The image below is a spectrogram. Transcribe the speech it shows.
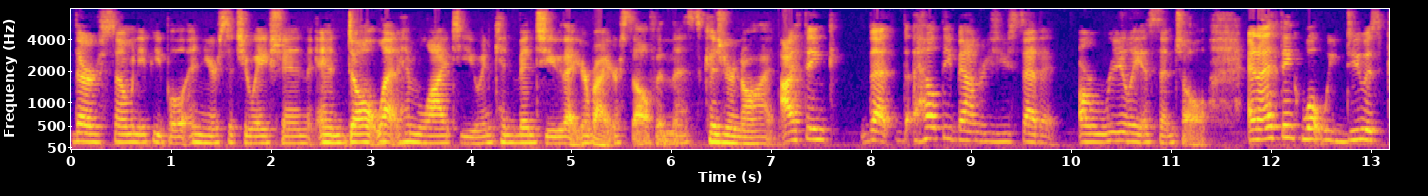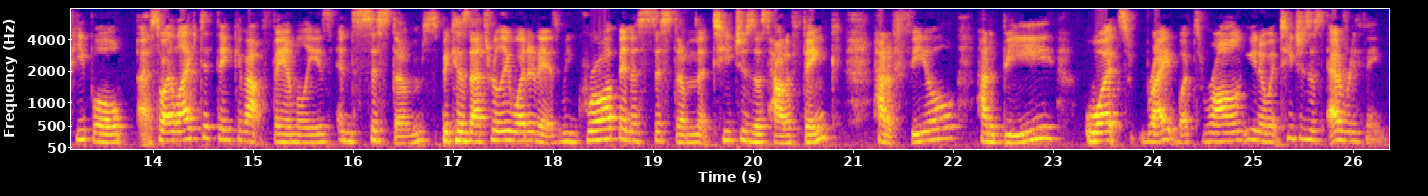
there are so many people in your situation, and don't let him lie to you and convince you that you're by yourself in this because you're not. I think that healthy boundaries, you said it are really essential. And I think what we do as people, uh, so I like to think about families and systems because that's really what it is. We grow up in a system that teaches us how to think, how to feel, how to be, what's right, what's wrong. You know, it teaches us everything.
